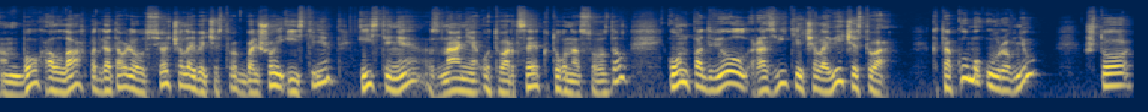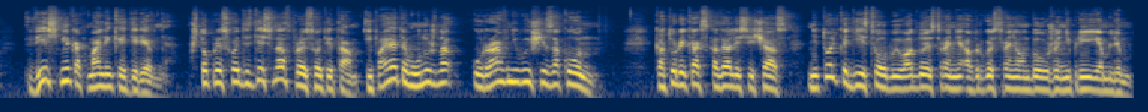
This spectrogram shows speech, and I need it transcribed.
Бог, Аллах подготавливал все человечество к большой истине, истине, знания о Творце, кто нас создал. Он подвел развитие человечества к такому уровню, что весь мир как маленькая деревня. Что происходит здесь у нас, происходит и там. И поэтому нужно уравнивающий закон, который, как сказали сейчас, не только действовал бы в одной стране, а в другой стране он был уже неприемлем,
